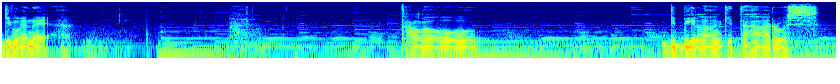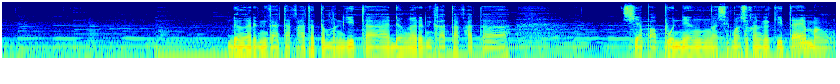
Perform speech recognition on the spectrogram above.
gimana ya kalau dibilang kita harus dengerin kata-kata teman kita, dengerin kata-kata siapa pun yang ngasih masukan ke kita emang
